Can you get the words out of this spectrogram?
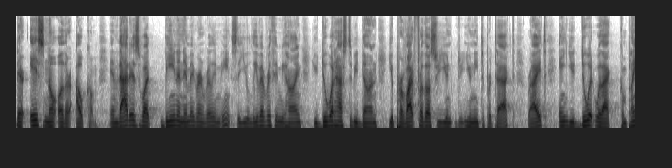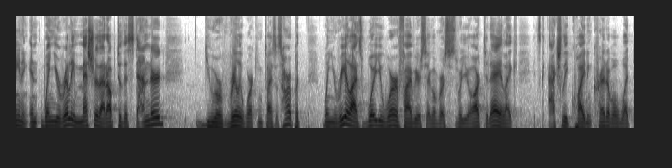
There is no other outcome. And that is what being an immigrant really means. That you leave everything behind, you do what has to be done, you provide for those who you you need to protect, right? And you do it without complaining. And when you really measure that up to the standard, you are really working twice as hard, but when you realize where you were 5 years ago versus where you are today, like it's actually quite incredible what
